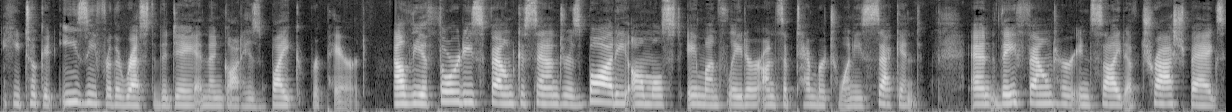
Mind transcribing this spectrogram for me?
he took it easy for the rest of the day and then got his bike repaired. Now, the authorities found Kassanndra's body almost a month later on September 22nd, and they found her inside of trash bags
